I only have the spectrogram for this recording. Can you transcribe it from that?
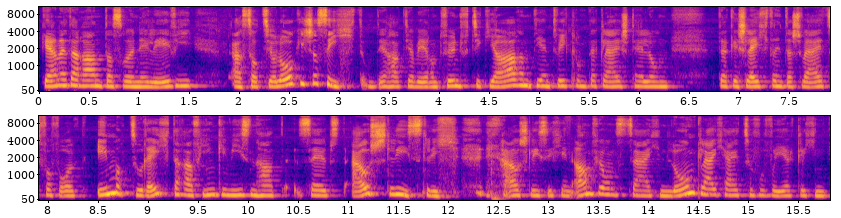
gerne daran, dass René Levy aus soziologischer Sicht, und er hat ja während 50 Jahren die Entwicklung der Gleichstellung der Geschlechter in der Schweiz verfolgt, immer zu Recht darauf hingewiesen hat, selbst ausschließlich, ausschließlich in Anführungszeichen Lohngleichheit zu verwirklichen,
